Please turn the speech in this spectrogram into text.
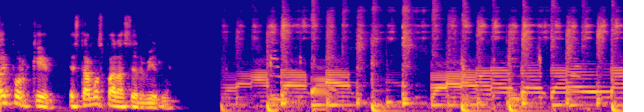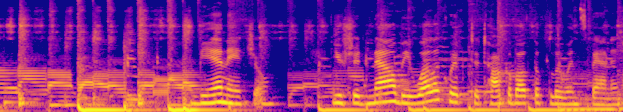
hay por qué. Estamos para servirle. Bien hecho. You should now be well equipped to talk about the flu in Spanish.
